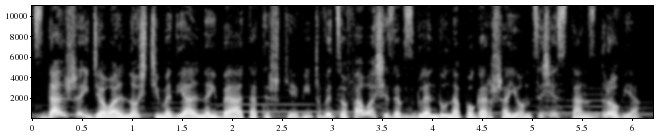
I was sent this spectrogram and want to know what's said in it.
Z dalszej działalności medialnej Beata Tyszkiewicz wycofała się ze względu na pogarszający się stan zdrowia.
